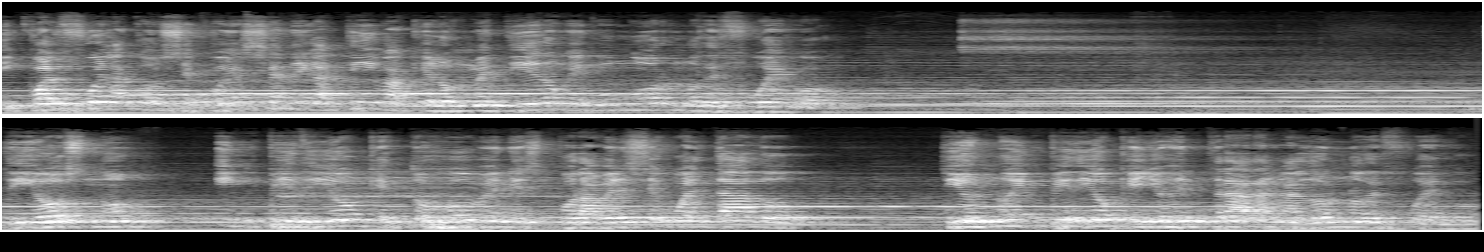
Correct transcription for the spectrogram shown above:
¿Y cuál fue la consecuencia negativa? Que los metieron en un horno de fuego. Dios no impidió que estos jóvenes, por haberse guardado, Dios no impidió que ellos entraran al horno de fuego.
